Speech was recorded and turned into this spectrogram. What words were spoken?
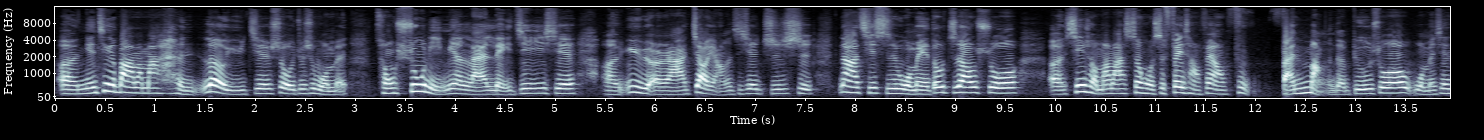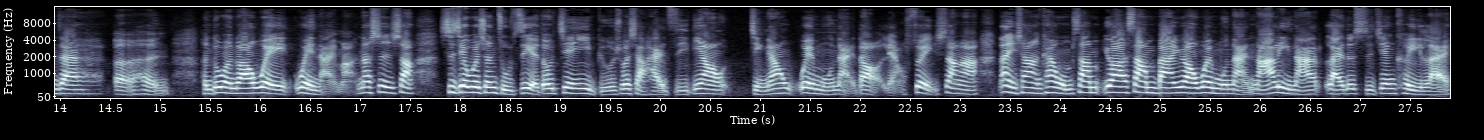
呃年轻的爸爸妈妈很乐于接受，就是我们从书里面来累积一些呃育儿啊教养的这些知识。那其实我们也都知道说，呃新手妈妈生活是非常非常复繁忙的。比如说我们现在呃很很多人都要喂喂奶嘛，那事实上世界卫生组织也都建议，比如说小孩子一定要。尽量喂母奶到两岁以上啊！那你想想看，我们上又要上班又要喂母奶，哪里拿来的时间可以来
